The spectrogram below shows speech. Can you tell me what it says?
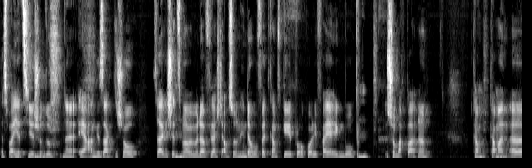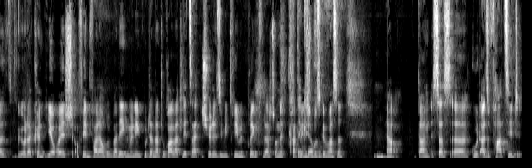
Das war jetzt hier schon so eine eher angesagte Show, sage ich jetzt Mhm. mal, wenn man da vielleicht auch so einen Hinterhof-Wettkampf geht, Pro-Qualifier irgendwo, Mhm. ist schon machbar, ne? Kann, kann man äh, oder könnt ihr euch auf jeden Fall auch überlegen, wenn ihr ein guter Naturalathlet seid, eine schöne Symmetrie mitbringt, vielleicht auch nicht gerade wenig. Muskelmasse, ja, dann ist das äh, gut. Also Fazit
